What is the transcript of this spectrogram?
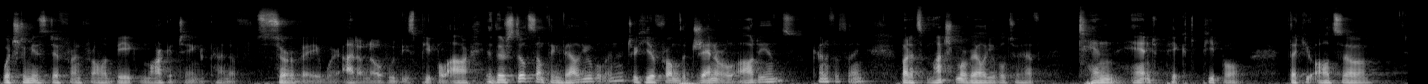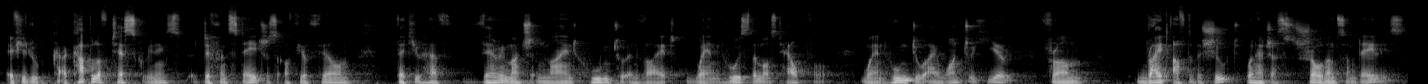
which to me is different from a big marketing kind of survey where I don't know who these people are. There's still something valuable in it to hear from the general audience, kind of a thing, but it's much more valuable to have 10 hand-picked people that you also, if you do a couple of test screenings, different stages of your film, that you have very much in mind whom to invite when, who is the most helpful when, whom do I want to hear from right after the shoot when I just show them some dailies?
